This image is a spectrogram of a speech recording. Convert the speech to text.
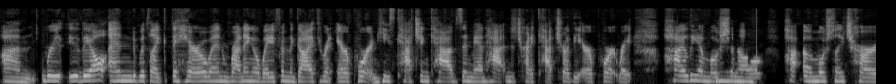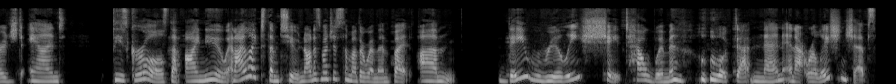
um where they all end with like the heroine running away from the guy through an airport and he's catching cabs in Manhattan to try to catch her at the airport, right? Highly emotional, hi- emotionally charged and these girls that I knew, and I liked them too, not as much as some other women, but um, they really shaped how women looked at men and at relationships.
